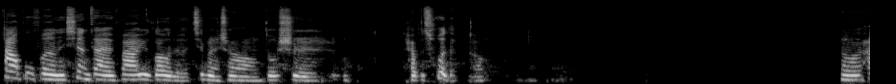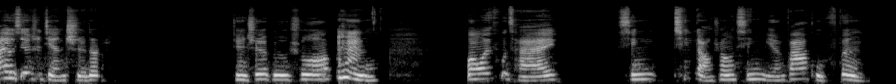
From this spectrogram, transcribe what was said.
大部分现在发预告的基本上都是还不错的啊。嗯，还有些是减持的，减持，比如说 光威复材、新青岛双星研发股份、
